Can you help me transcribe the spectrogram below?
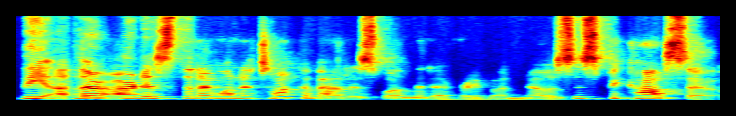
The other artist that I want to talk about is one that everyone knows is Picasso.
